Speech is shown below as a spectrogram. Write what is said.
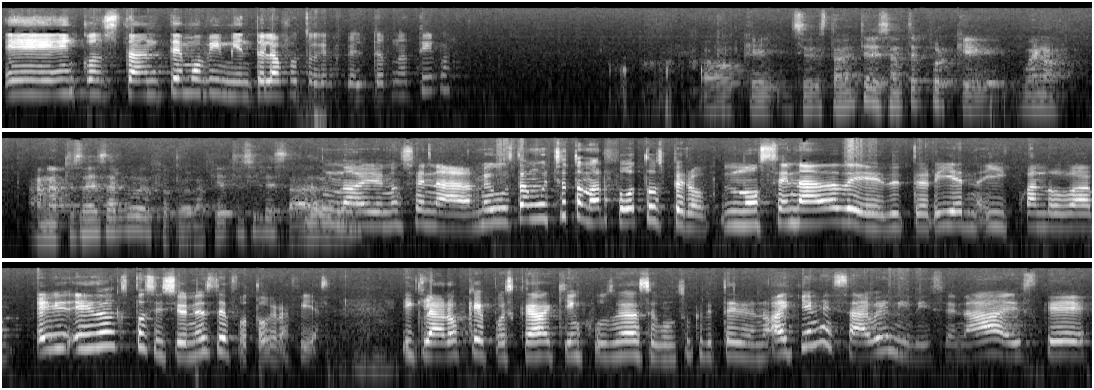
eh, en constante movimiento la fotografía alternativa. Ok, sí, estaba interesante porque, bueno, Ana, ¿tú sabes algo de fotografía? ¿Tú sí le sabes? No, verdad? yo no sé nada. Me gusta mucho tomar fotos, pero no sé nada de, de teoría. Y cuando va, he, he ido a exposiciones de fotografías. Y claro que pues cada quien juzga según su criterio, ¿no? Hay quienes saben y dicen, ah, es que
